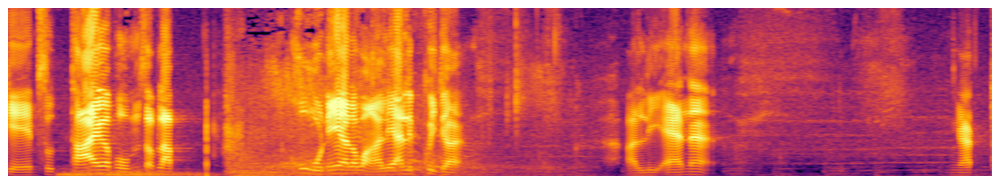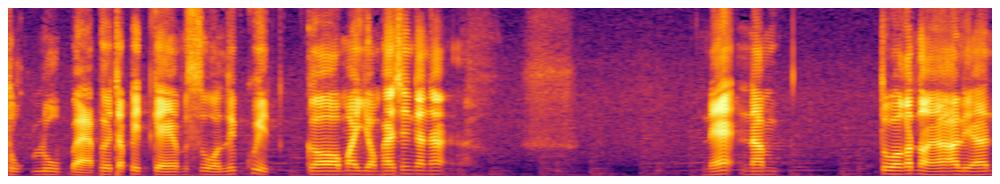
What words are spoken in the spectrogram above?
เกมสุดท้ายครับผมสำหรับคู่เนี้ระหว่าง Alliance Liquid กับ Alliance นะงัดทุกรูปแบบเพื่อจะปิดเกมส่วน Liquid ก็ไม่ยอมแพ้เช่นกันฮะแนะนำตัวกันหน่อย Alliance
